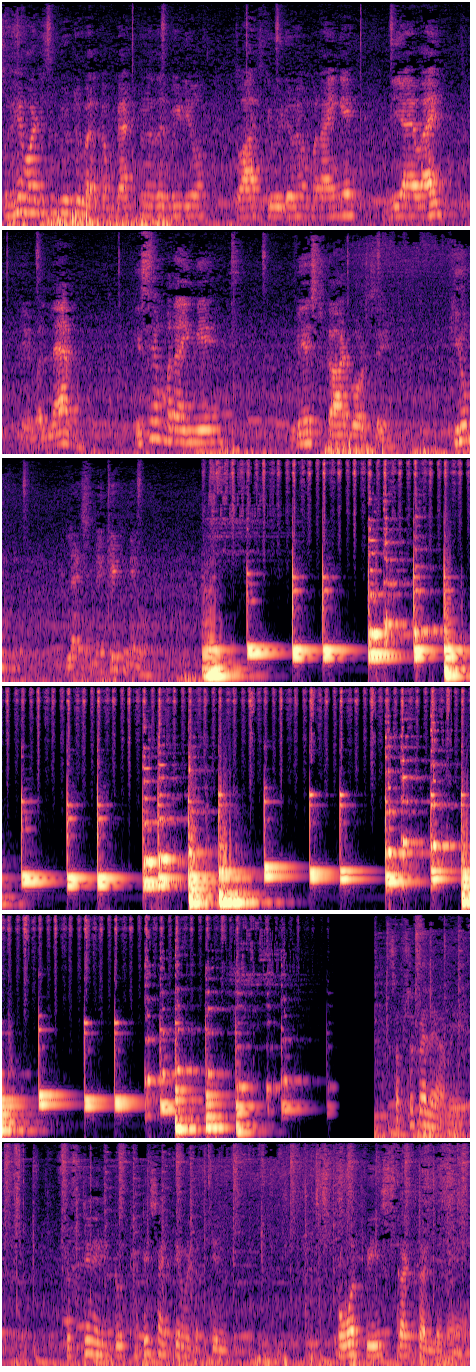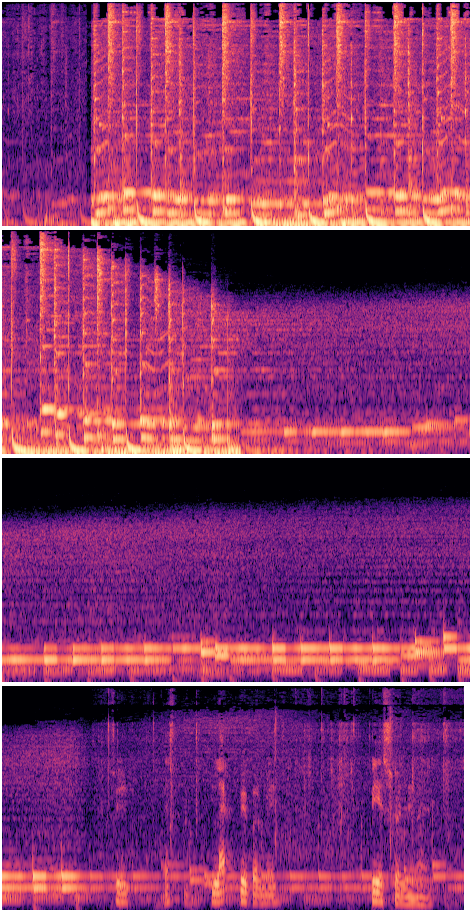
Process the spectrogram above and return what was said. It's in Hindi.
So hey what is YouTube welcome back to another video तो आज की वीडियो में हम बनाएँगे D I Y table lamp इसे हम बनाएँगे वेस्ट कार्डबोर्ड से. क्यों? लेट्स मेक इट न्यू सबसे पहले हमें 15 इंटू थर्टी सेंटीमीटर के फोर पीस कट कर लेने हैं। फिर ब्लैक पेपर में पेस्ट कर लेना है।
